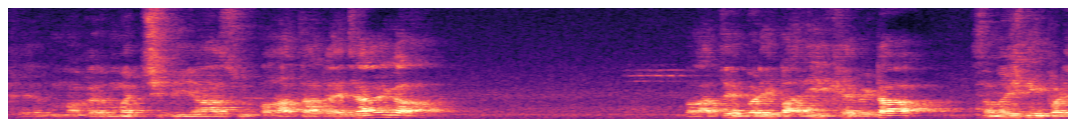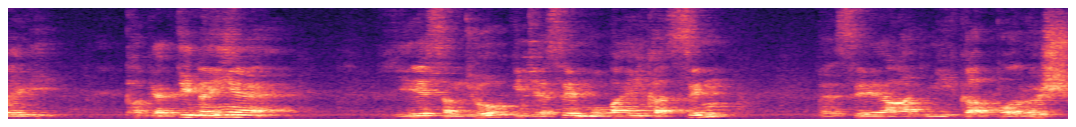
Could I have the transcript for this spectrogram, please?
फिर मगरमच्छ भी आँसू बहाता रह जाएगा। बातें बड़ी बारीक है बेटा, समझनी पड़ेगी। फकैती नहीं है। ये समझो कि जैसे मोबाइल का सिम, वैसे आदमी का पौरुष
